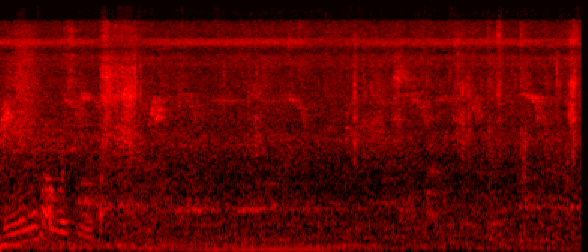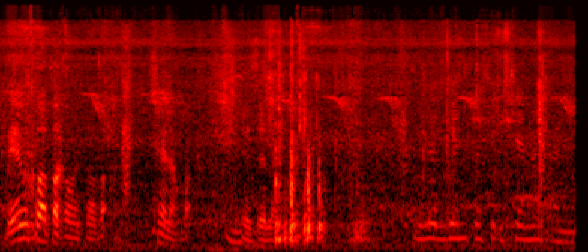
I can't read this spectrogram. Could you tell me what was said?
Hindi na pa, ubos mo pa. May magpapakamot pa ba? Siya lang ba? Nilagyan kasi siya ng ano.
